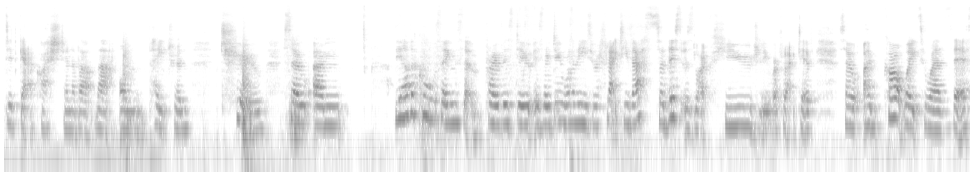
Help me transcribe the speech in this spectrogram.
did get a question about that on Patreon too. So um, the other cool things that Proviz do is they do one of these reflective vests. So this is like hugely reflective. So I can't wait to wear this.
